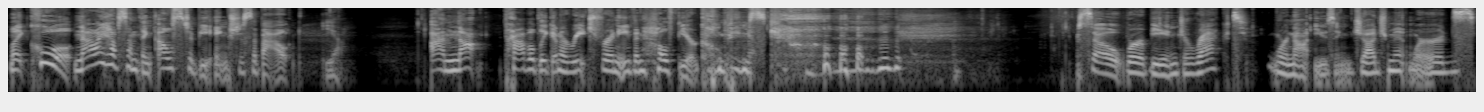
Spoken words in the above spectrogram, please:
like cool now i have something else to be anxious about Yeah. I'm not probably going to reach for an even healthier coping skill. so we're being direct. We're not using judgment words.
